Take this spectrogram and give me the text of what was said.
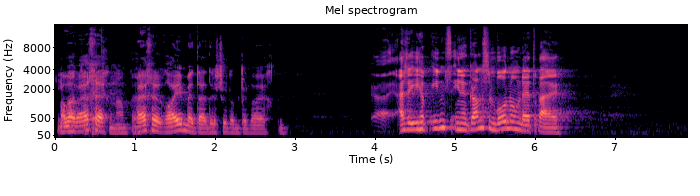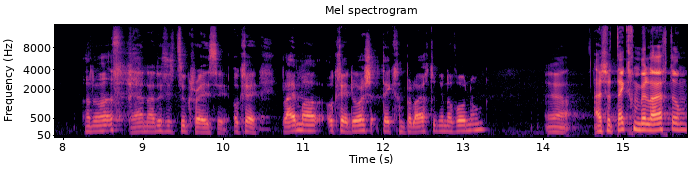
Ich aber welche, Deckenlampe. welche Räume würdest du dann beleuchten? Also ich habe in, in der ganzen Wohnung der drei. Oder was? Ja, nein, das ist zu crazy. Okay, bleiben wir. Okay, du hast Deckenbeleuchtung in der Wohnung. Ja, also Deckenbeleuchtung,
